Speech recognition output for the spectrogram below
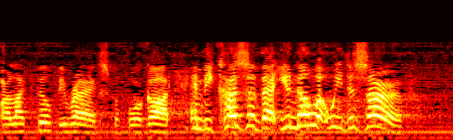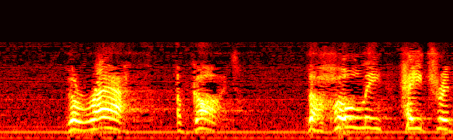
are like filthy rags before God. And because of that, you know what we deserve? The wrath of God. The holy hatred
